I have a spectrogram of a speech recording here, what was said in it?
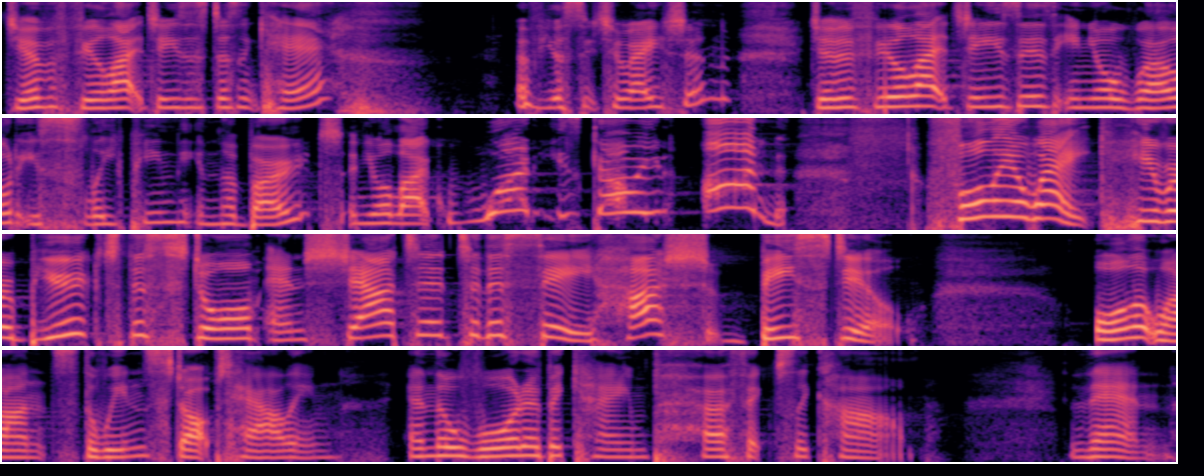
Do you ever feel like Jesus doesn't care of your situation? Do you ever feel like Jesus in your world is sleeping in the boat and you're like, What is going on? Fully awake, he rebuked the storm and shouted to the sea, Hush, be still. All at once, the wind stopped howling and the water became perfectly calm. Then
